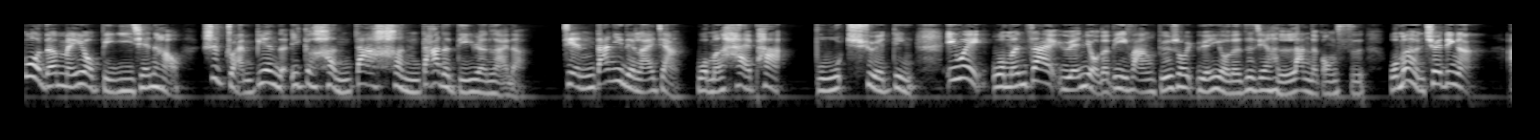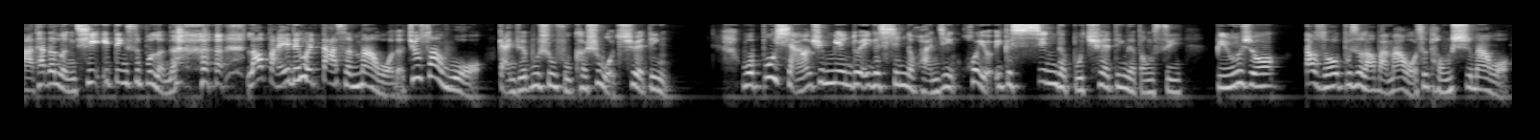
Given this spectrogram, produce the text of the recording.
过得没有比以前好，是转变的一个很大很大的敌人来的。简单一点来讲，我们害怕不确定，因为我们在原有的地方，比如说原有的这间很烂的公司，我们很确定啊啊，它的冷气一定是不冷的，老板一定会大声骂我的。就算我感觉不舒服，可是我确定，我不想要去面对一个新的环境，会有一个新的不确定的东西，比如说。到时候不是老板骂我，是同事骂我。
